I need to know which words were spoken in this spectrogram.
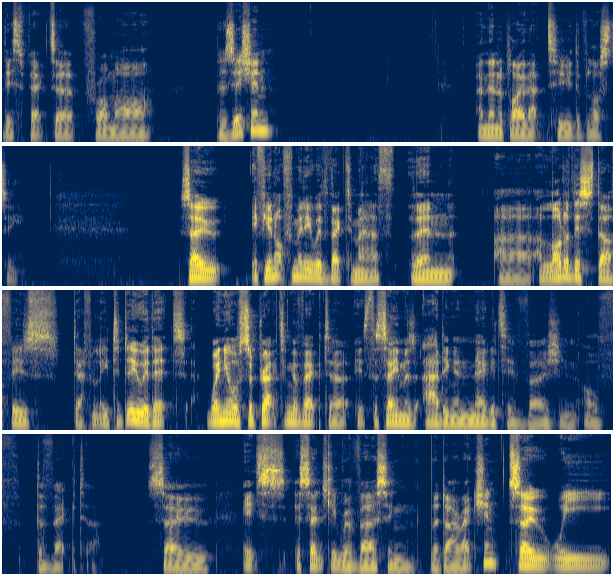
this vector from our position and then apply that to the velocity. So if you're not familiar with vector math, then uh, a lot of this stuff is definitely to do with it. When you're subtracting a vector, it's the same as adding a negative version of the vector. So it's essentially reversing the direction. So we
